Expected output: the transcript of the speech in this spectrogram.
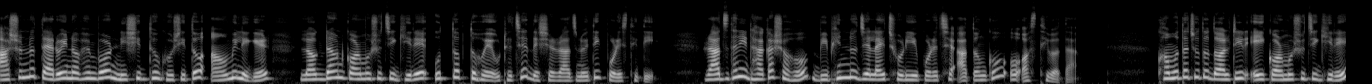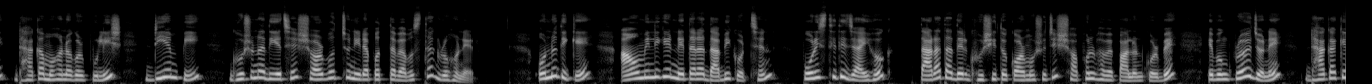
আসন্ন তেরোই নভেম্বর নিষিদ্ধ ঘোষিত আওয়ামী লীগের লকডাউন কর্মসূচি ঘিরে উত্তপ্ত হয়ে উঠেছে দেশের রাজনৈতিক পরিস্থিতি। রাজধানী ঢাকাসহ বিভিন্ন জেলায় ছড়িয়ে পড়েছে আতঙ্ক ও অস্থিরতা। ক্ষমতাচ্যুত দলটির এই কর্মসূচি ঘিরে ঢাকা মহানগর পুলিশ, ডিএমপি ঘোষণা দিয়েছে সর্বোচ্চ নিরাপত্তা ব্যবস্থা গ্রহণের। অন্যদিকে, আওয়ামী লীগের নেতারা দাবি করছেন, পরিস্থিতি যাই হোক, তারা তাদের ঘোষিত কর্মসূচি সফলভাবে পালন করবে এবং প্রয়োজনে ঢাকাকে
